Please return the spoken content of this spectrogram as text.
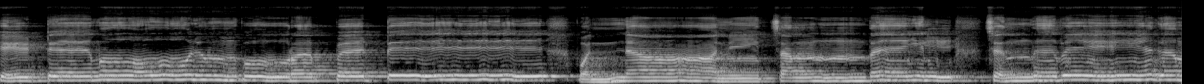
കേട്ട് മോനും പുറപ്പെട്ട് പൊന്നാനി ചന്തയിൽ ചെന്ന് വേഗം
